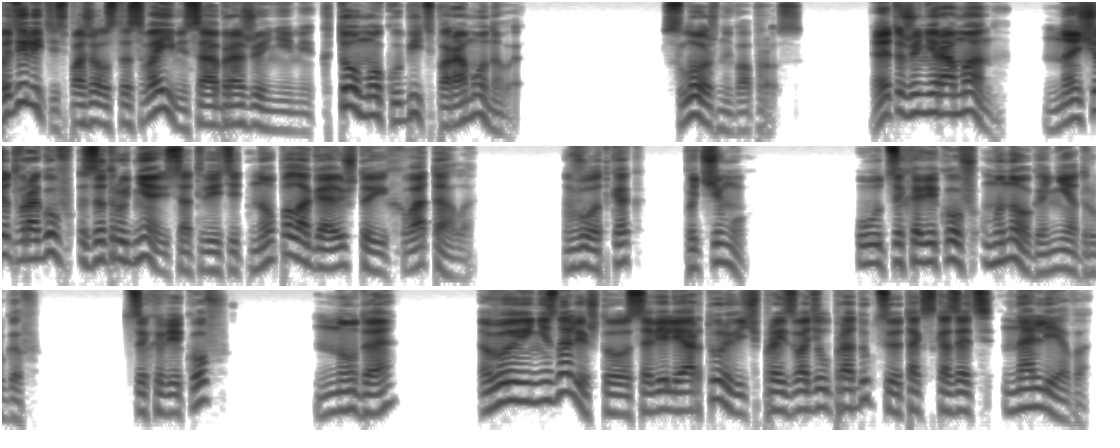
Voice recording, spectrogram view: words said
Поделитесь, пожалуйста, своими соображениями. Кто мог убить Парамонова? Сложный вопрос. Это же не роман. Насчет врагов затрудняюсь ответить, но полагаю, что их хватало. Вот как? Почему? У цеховиков много недругов. Цеховиков? Ну да. Вы не знали, что Савелий Артурович производил продукцию, так сказать, налево?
